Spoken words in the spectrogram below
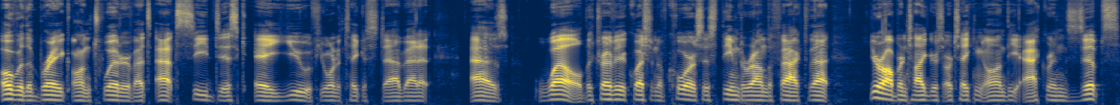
over the break on Twitter. That's at CDiscAU if you want to take a stab at it as well. The trivia question, of course, is themed around the fact that your Auburn Tigers are taking on the Akron Zips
